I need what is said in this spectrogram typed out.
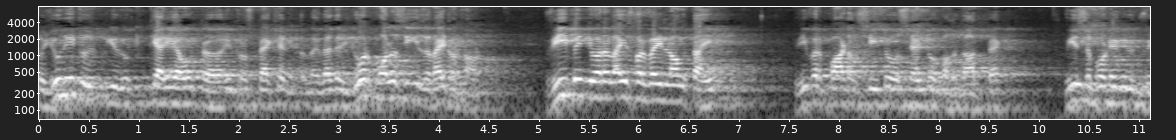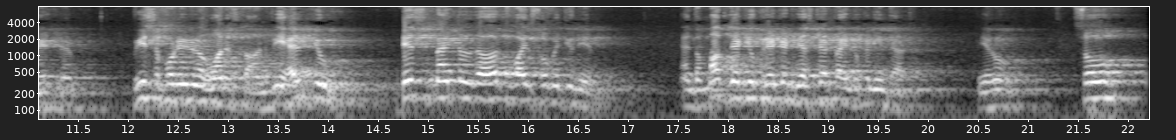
So you need to you know, carry out uh, introspection whether your policy is right or not. We've been your allies for a very long time. We were part of SEATO, CENTO, Baghdad Pact. We supported you in Vietnam. We supported you in Afghanistan. We helped you dismantle the erstwhile Soviet Union. And the muck that you created, we are still trying to clean that. You know. So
